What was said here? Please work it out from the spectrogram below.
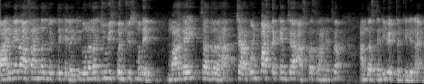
आरबीआयनं असा अंदाज व्यक्त केलाय की दोन हजार चोवीस पंचवीसमध्ये महागाईचा दर हा चार पॉईंट पाच टक्क्यांच्या आसपास राहण्याचा अंदाज त्यांनी व्यक्त केलेला आहे.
